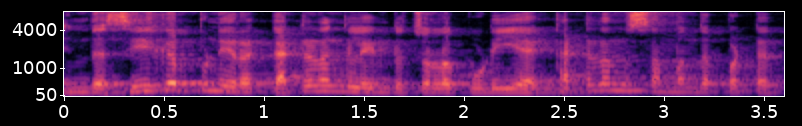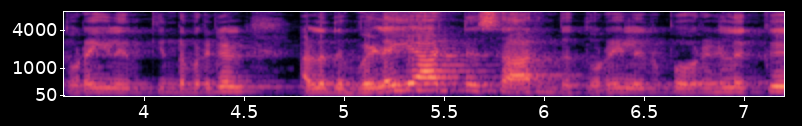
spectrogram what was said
இந்த சிகப்பு நிற கட்டடங்கள் என்று சொல்லக்கூடிய கட்டடம் சம்பந்தப்பட்ட துறையில் இருக்கின்றவர்கள் அல்லது விளையாட்டு சார்ந்த துறையில் இருப்பவர்களுக்கு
